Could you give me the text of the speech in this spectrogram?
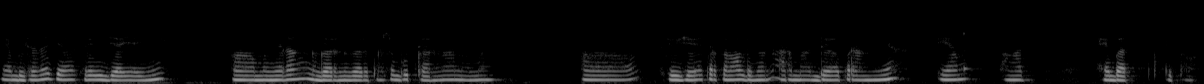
ya bisa saja Sriwijaya ini e, menyerang negara-negara tersebut karena memang e, Sriwijaya terkenal dengan armada perangnya yang sangat hebat gitu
